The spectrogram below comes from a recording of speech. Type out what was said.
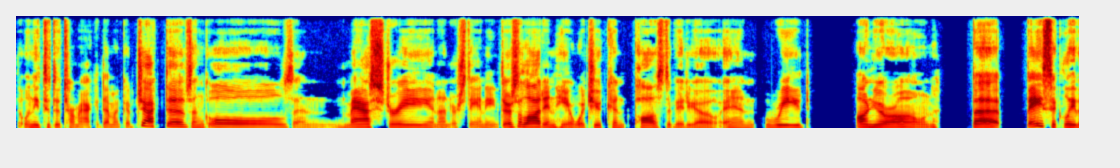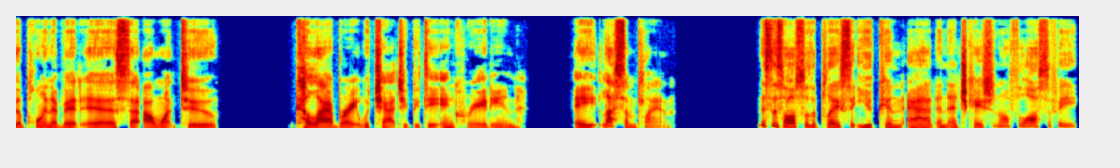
that we need to determine academic objectives and goals and mastery and understanding. There's a lot in here which you can pause the video and read on your own. But basically the point of it is that I want to collaborate with ChatGPT in creating a lesson plan. This is also the place that you can add an educational philosophy.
